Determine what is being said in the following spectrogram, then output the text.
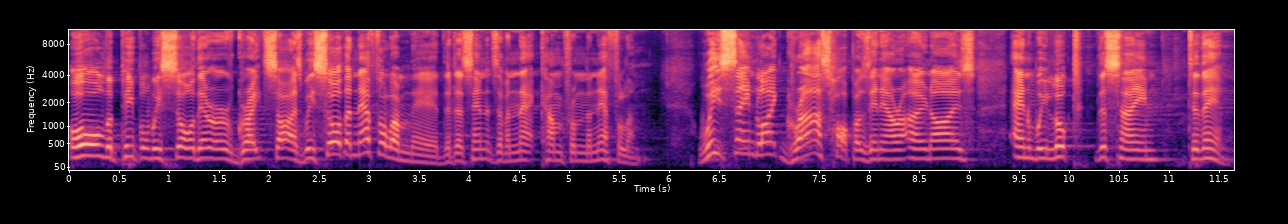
All the people we saw there are of great size. We saw the Nephilim there. The descendants of Anak come from the Nephilim. We seemed like grasshoppers in our own eyes, and we looked the same to them.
